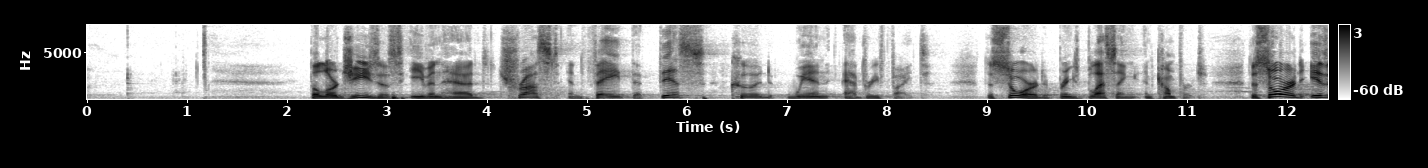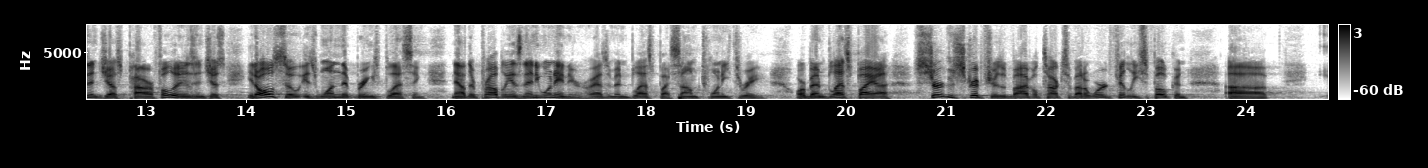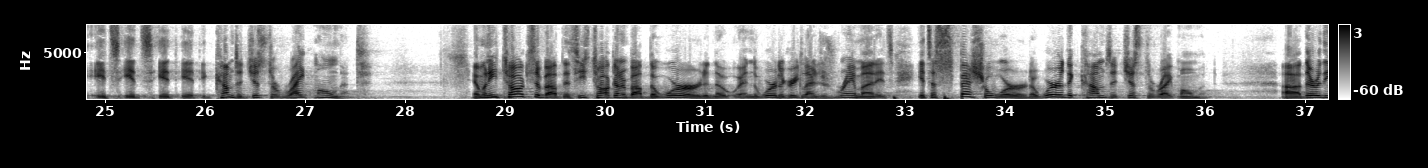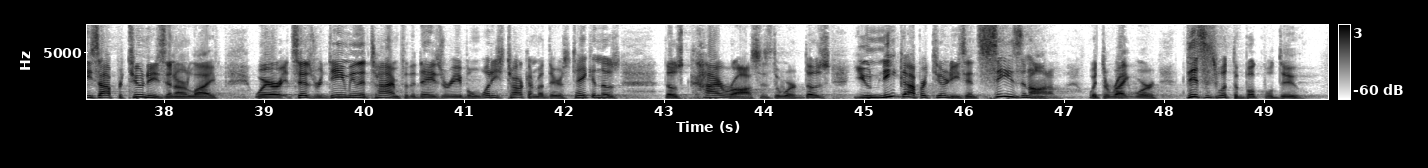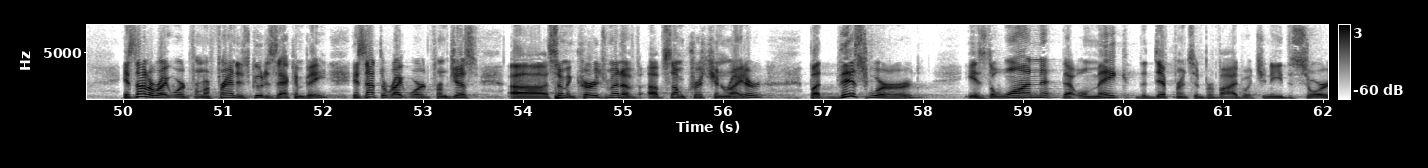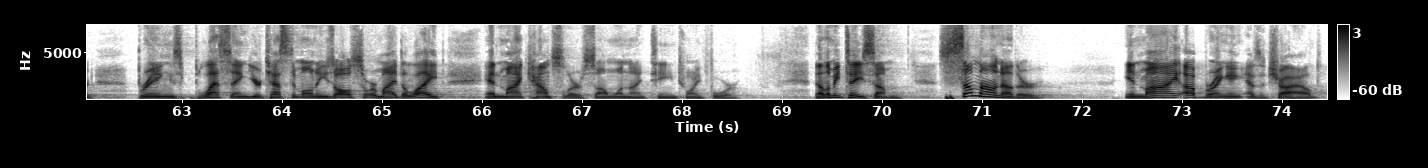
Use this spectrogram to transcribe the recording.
The Lord Jesus even had trust and faith that this could win every fight. The sword brings blessing and comfort. The sword isn't just powerful, it isn't just, it also is one that brings blessing. Now, there probably isn't anyone in here who hasn't been blessed by Psalm 23 or been blessed by a certain scripture. The Bible talks about a word fitly spoken. Uh, it's, it's, it, it, it comes at just the right moment. And when he talks about this, he's talking about the word, and the, and the word of the Greek language is rhema, and it's, it's a special word, a word that comes at just the right moment. Uh, there are these opportunities in our life where it says redeeming the time for the days are evil. And what he's talking about there is taking those, those kairos is the word, those unique opportunities and seizing on them with the right word. This is what the book will do. It's not a right word from a friend, as good as that can be. It's not the right word from just uh, some encouragement of, of some Christian writer. But this word is the one that will make the difference and provide what you need. The sword brings blessing. Your testimonies also are my delight and my counselor, Psalm 119, 24. Now, let me tell you something. Somehow or another, in my upbringing as a child,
